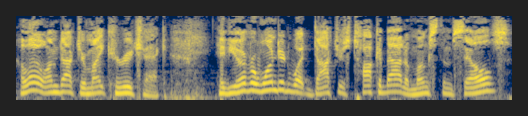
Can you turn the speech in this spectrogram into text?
Hello, I'm Dr. Mike Karuchak. Have you ever wondered what doctors talk about amongst themselves?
